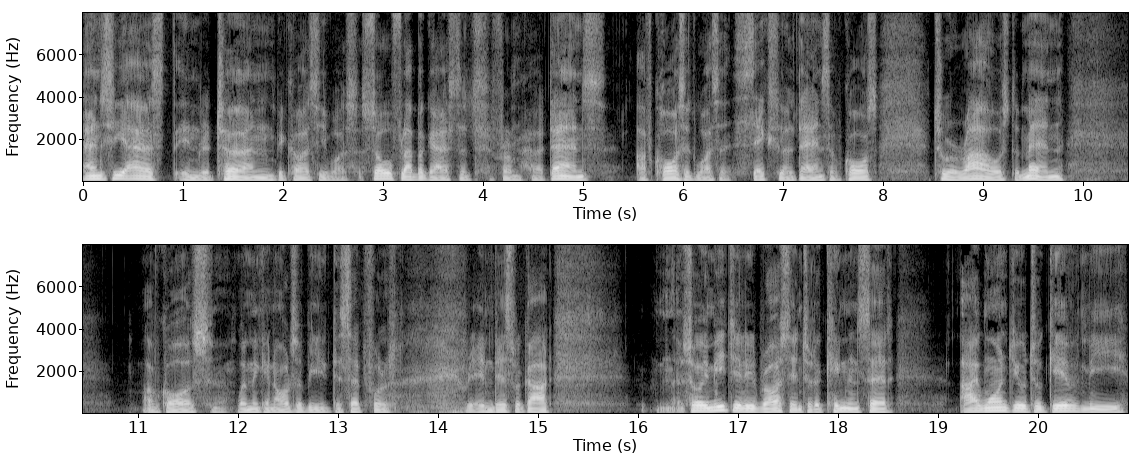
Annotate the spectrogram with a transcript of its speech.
And she asked in return, because he was so flabbergasted from her dance, of course it was a sexual dance, of course, to arouse the men. Of course, women can also be deceitful in this regard. So immediately rushed into the king and said, I want you to give me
